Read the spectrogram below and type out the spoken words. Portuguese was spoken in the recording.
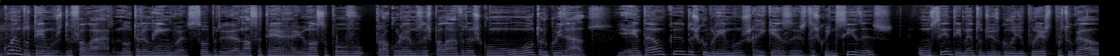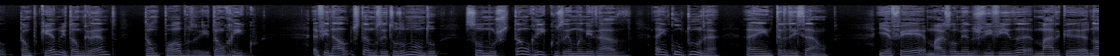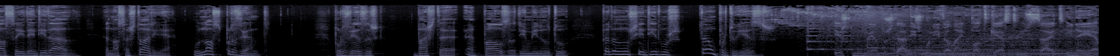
Quando temos de falar noutra língua sobre a nossa terra e o nosso povo, procuramos as palavras com um outro cuidado. E é então que descobrimos riquezas desconhecidas, um sentimento de orgulho por este Portugal, tão pequeno e tão grande, tão pobre e tão rico. Afinal, estamos em todo o mundo. Somos tão ricos em humanidade, em cultura, em tradição. E a fé, mais ou menos vivida, marca a nossa identidade, a nossa história o nosso presente. Por vezes, basta a pausa de um minuto para nos sentirmos tão portugueses. Este momento está disponível em podcast no site e na app.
